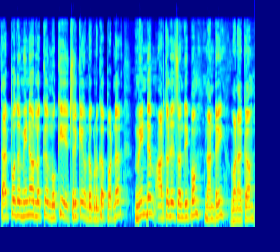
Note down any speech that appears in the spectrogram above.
தற்போது மீனவர்களுக்கு முக்கிய எச்சரிக்கை ஒன்று கொடுக்கப்பட்டனர். மீண்டும் அடுத்த சந்திப்போம். நன்றி வணக்கம்.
